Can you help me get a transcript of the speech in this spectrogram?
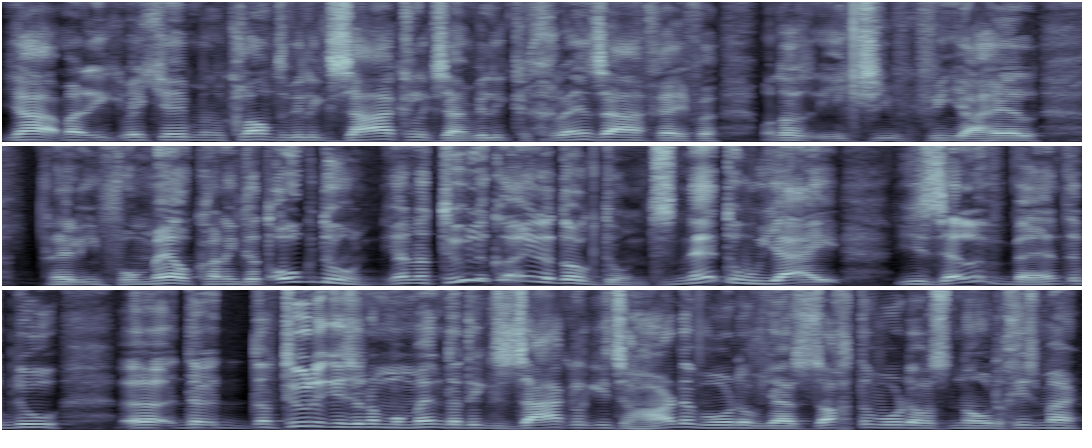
ja, maar ik, weet je, mijn klanten wil ik zakelijk zijn. Wil ik grens aangeven. Want als, ik, ik vind jou heel, heel informeel. Kan ik dat ook doen? Ja, natuurlijk kan je dat ook doen. Het is net hoe jij jezelf bent. Ik bedoel, eh, de, natuurlijk is er een moment dat ik zakelijk iets harder word. Of juist zachter word als nodig is. Maar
